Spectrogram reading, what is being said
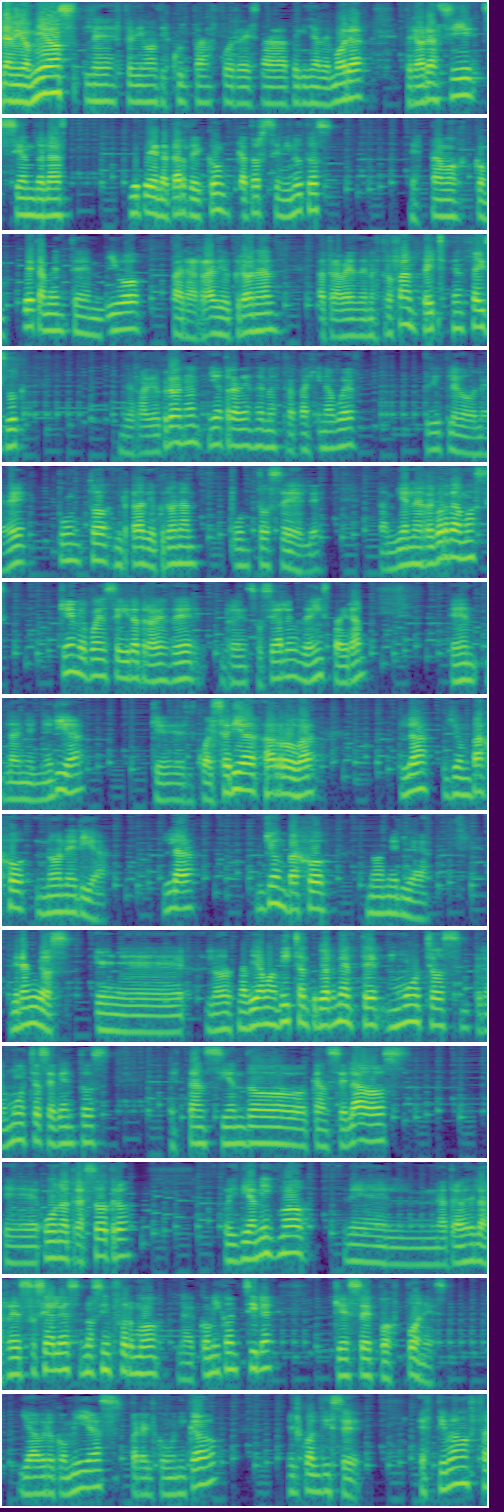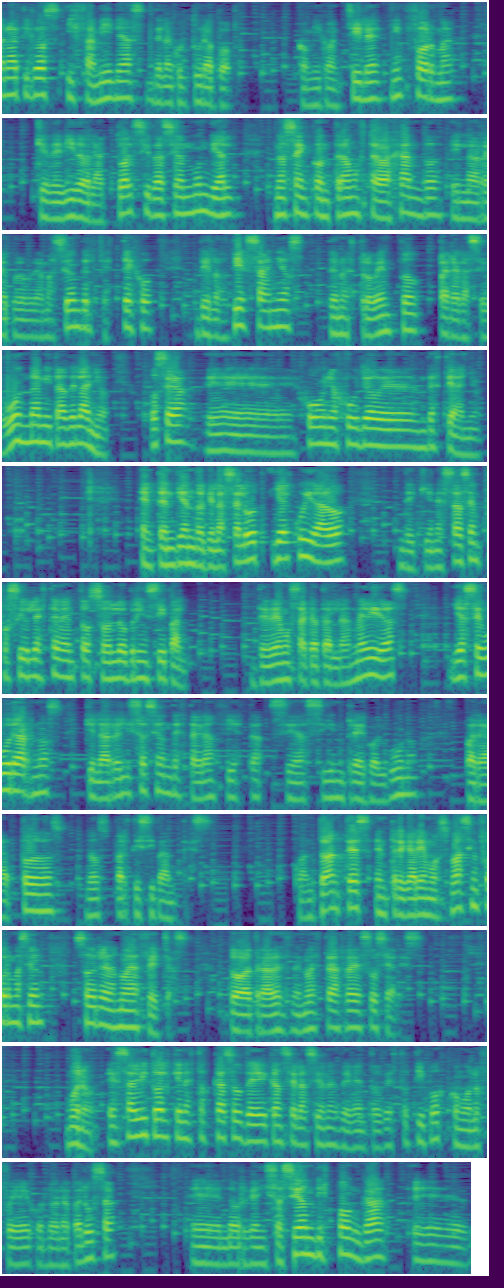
Bien amigos míos, les pedimos disculpas por esta pequeña demora, pero ahora sí, siendo las 7 de la tarde con 14 minutos, estamos completamente en vivo para Radio Cronan a través de nuestro fanpage en Facebook de Radio Cronan y a través de nuestra página web www.radiocronan.cl. También les recordamos que me pueden seguir a través de redes sociales de Instagram en la ñoñería, que el cual sería arroba la guion bajo nonería. La guion bajo nonería. Bien amigos, eh, los habíamos dicho anteriormente, muchos, pero muchos eventos están siendo cancelados eh, uno tras otro. Hoy día mismo, a través de las redes sociales, nos informó la Comic Con Chile que se pospone y abro comillas para el comunicado, el cual dice, estimados fanáticos y familias de la cultura pop, Comic Con Chile informa que debido a la actual situación mundial nos encontramos trabajando en la reprogramación del festejo de los 10 años de nuestro evento para la segunda mitad del año, o sea, eh, junio, julio de este año. Entendiendo que la salud y el cuidado de quienes hacen posible este evento son lo principal. Debemos acatar las medidas y asegurarnos que la realización de esta gran fiesta sea sin riesgo alguno para todos los participantes. Cuanto antes entregaremos más información sobre las nuevas fechas, todo a través de nuestras redes sociales. Bueno, es habitual que en estos casos de cancelaciones de eventos de estos tipos, como lo fue con la Palusa, eh, la organización disponga eh,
